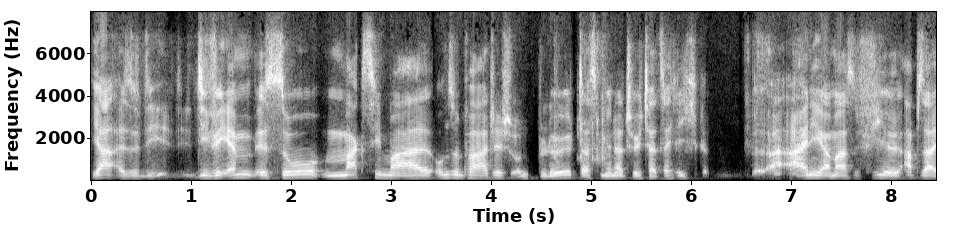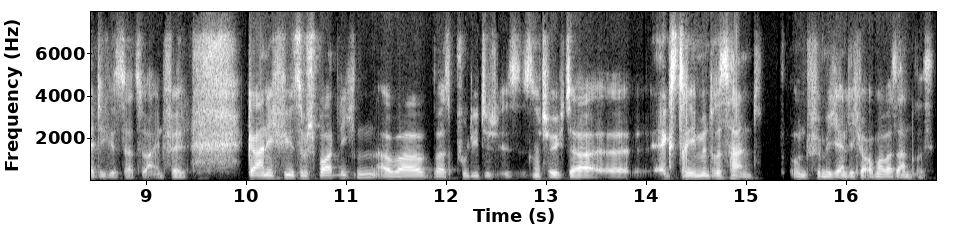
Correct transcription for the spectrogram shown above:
Ja, also die, die WM ist so maximal unsympathisch und blöd, dass mir natürlich tatsächlich einigermaßen viel Abseitiges dazu einfällt. Gar nicht viel zum Sportlichen, aber was politisch ist, ist natürlich da äh, extrem interessant und für mich endlich auch mal was anderes.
